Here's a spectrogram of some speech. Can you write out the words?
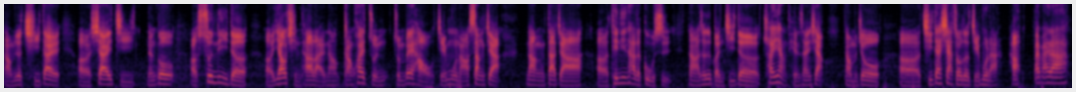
那我们就期待呃下一集能够呃顺利的呃邀请他来，然后赶快准准备好节目，然后上架，让大家呃听听他的故事。那这是本集的穿样田三项，那我们就呃期待下周的节目啦。好，拜拜啦。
